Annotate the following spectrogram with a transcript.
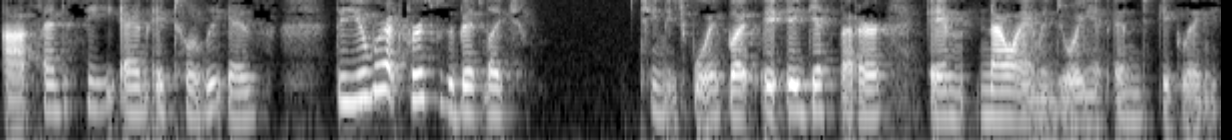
uh, fantasy, and it totally is. The humor at first was a bit like teenage boy, but it, it gets better, and now I am enjoying it and giggling.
